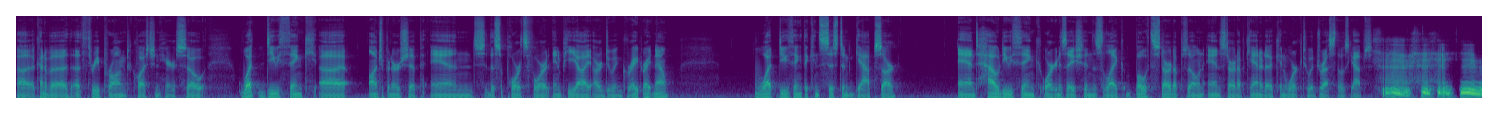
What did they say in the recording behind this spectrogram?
uh, kind of a, a three pronged question here. So, what do you think? Uh, entrepreneurship and the supports for it in PI are doing great right now what do you think the consistent gaps are? And how do you think organizations like both Startup Zone and Startup Canada can work to address those gaps? Hmm,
